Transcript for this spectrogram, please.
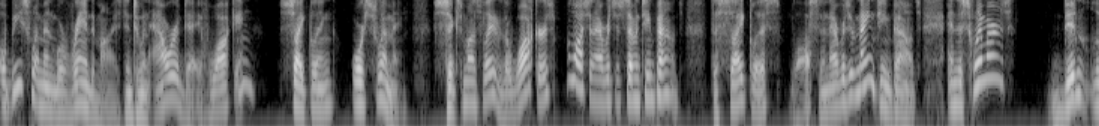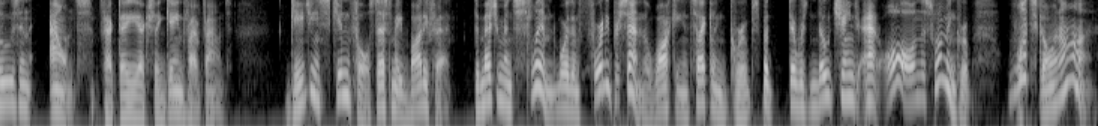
Obese women were randomized into an hour a day of walking, cycling, or swimming. Six months later, the walkers lost an average of 17 pounds, the cyclists lost an average of 19 pounds, and the swimmers didn't lose an ounce. In fact, they actually gained 5 pounds. Gauging skin folds to estimate body fat, the measurement slimmed more than 40% in the walking and cycling groups, but there was no change at all in the swimming group. What's going on?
